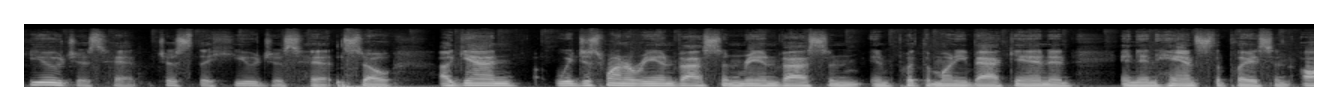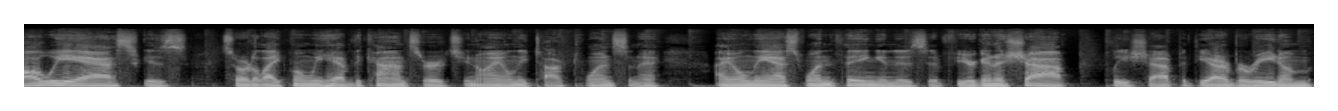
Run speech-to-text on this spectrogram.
hugest hit, just the hugest hit. So again, we just want to reinvest and reinvest and, and put the money back in and, and enhance the place. And all we ask is sort of like when we have the concerts, you know, I only talked once and I, I only asked one thing and is if you're going to shop, please shop at the Arboretum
